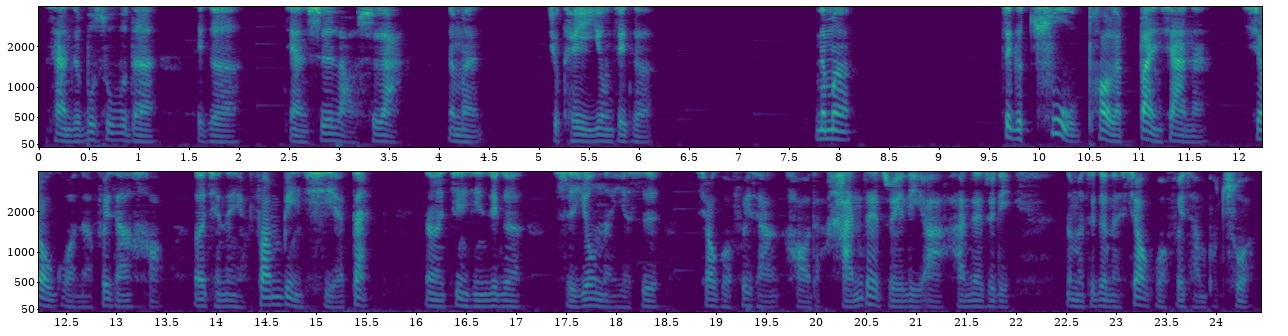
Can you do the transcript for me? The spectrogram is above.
嗓子不舒服的这个讲师老师啊，那么就可以用这个那么这个醋泡了半夏呢，效果呢非常好，而且呢也方便携带，那么进行这个使用呢也是效果非常好的，含在嘴里啊，含在嘴里，那么这个呢效果非常不错。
